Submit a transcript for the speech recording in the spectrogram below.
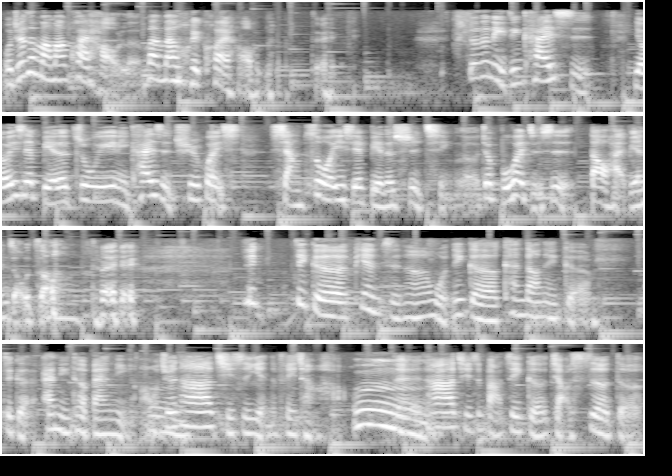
我觉得妈妈快好了，慢慢会快好了。对，就是你已经开始有一些别的注意，你开始去会想做一些别的事情了，就不会只是到海边走走。对，这这个片子呢，我那个看到那个这个安妮特·班宁啊，我觉得她其实演的非常好。嗯，对她其实把这个角色的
